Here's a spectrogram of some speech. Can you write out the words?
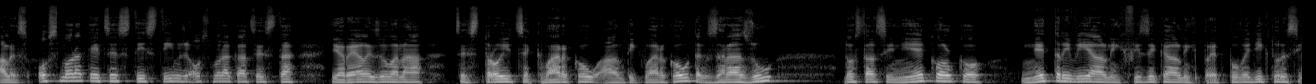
ale z osmorakej cesty s tým, že osmoraká cesta je realizovaná cez trojice kvarkov a antikvarkov, tak zrazu dostal si niekoľko netriviálnych fyzikálnych predpovedí, ktoré si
